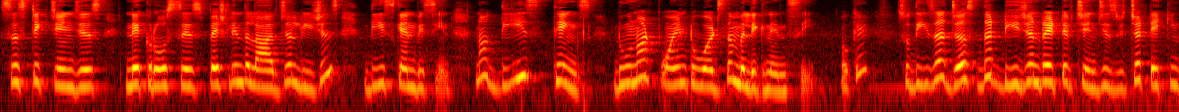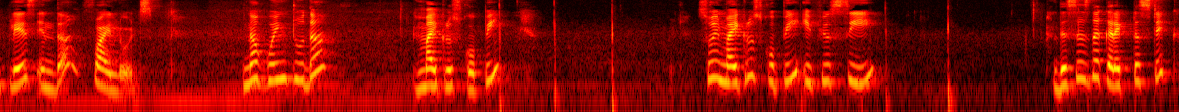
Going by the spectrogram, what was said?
cystic changes necrosis especially in the larger lesions these can be seen. Now these things do not point towards the malignancy okay? So these are just the degenerative changes which are taking place in the phyllodes now going to the microscopy so in microscopy, if you see, this is the characteristic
